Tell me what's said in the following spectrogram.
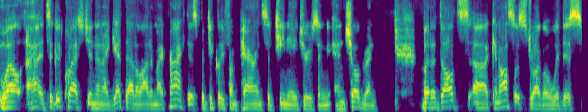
Well, uh, it's a good question. And I get that a lot in my practice, particularly from parents of teenagers and, and children. But adults uh, can also struggle with this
